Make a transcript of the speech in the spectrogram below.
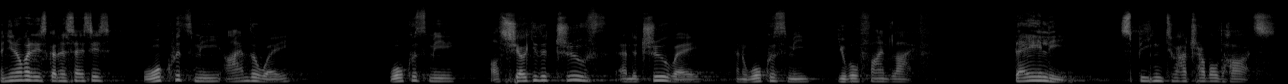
And you know what he's going to say? He says, Walk with me. I am the way. Walk with me. I'll show you the truth and the true way. And walk with me. You will find life. Daily, speaking to our troubled hearts.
